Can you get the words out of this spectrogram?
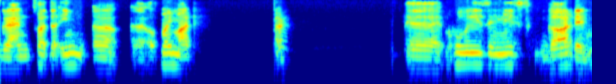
grandfather in of my uh, who is in his garden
